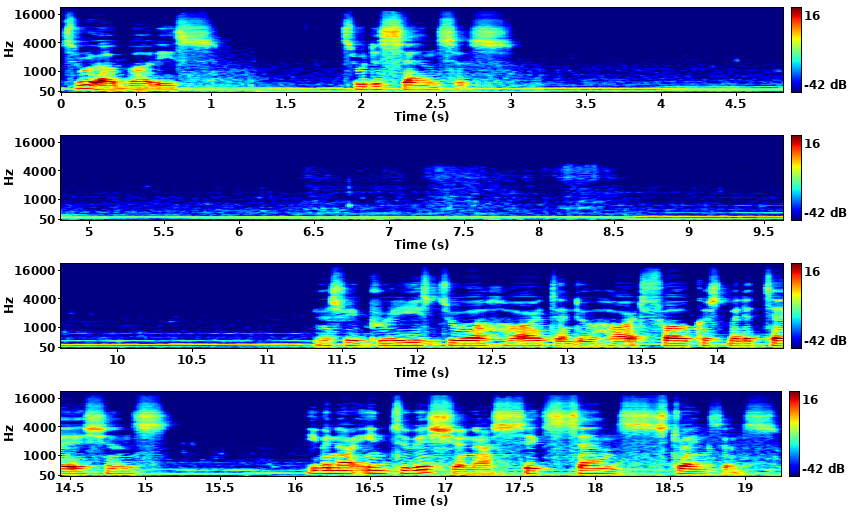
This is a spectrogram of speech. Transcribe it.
through our bodies, through the senses. And as we breathe through our heart and do heart-focused meditations, even our intuition, our sixth sense strengthens.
